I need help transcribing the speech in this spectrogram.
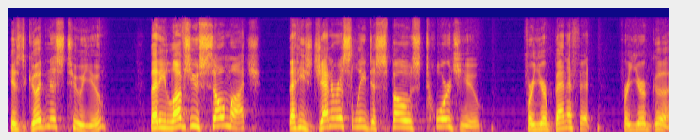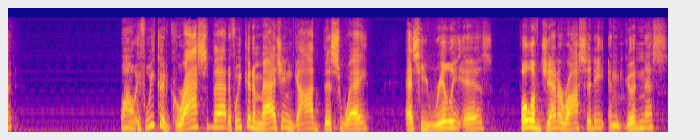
his goodness to you, that He loves you so much that He's generously disposed towards you for your benefit, for your good. Wow, if we could grasp that, if we could imagine God this way, as He really is, full of generosity and goodness,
